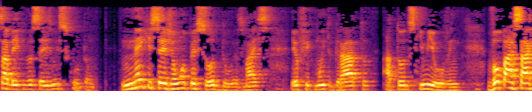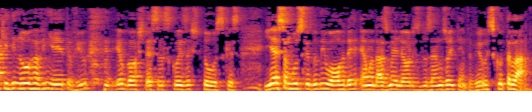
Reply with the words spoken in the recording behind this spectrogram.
saber que vocês me escutam. Nem que seja uma pessoa ou duas, mas eu fico muito grato a todos que me ouvem. Vou passar aqui de novo a vinheta, viu? Eu gosto dessas coisas toscas. E essa música do New Order é uma das melhores dos anos 80, viu? Escuta lá.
